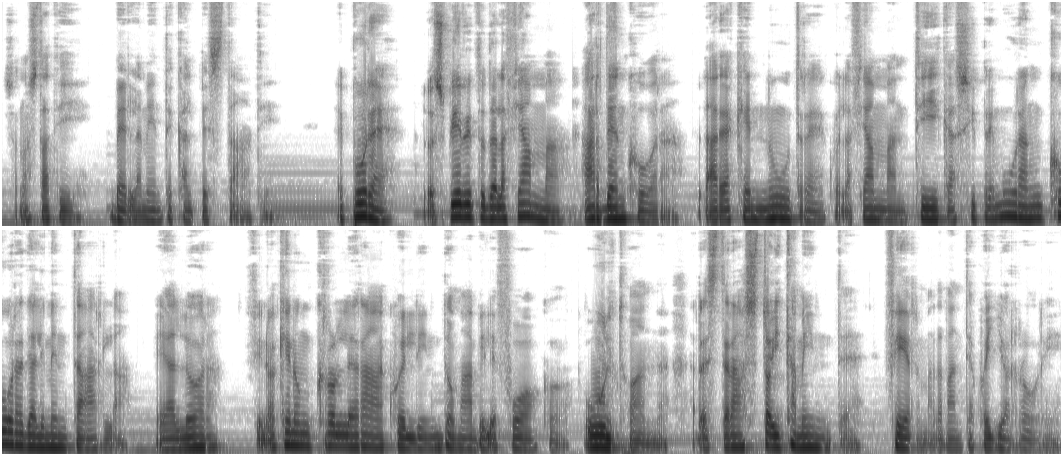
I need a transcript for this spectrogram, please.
sono stati bellamente calpestati? Eppure lo spirito della fiamma arde ancora. L'aria che nutre quella fiamma antica si premura ancora di alimentarla. E allora fino a che non crollerà quell'indomabile fuoco. Ultuan resterà stoicamente ferma davanti a quegli orrori,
